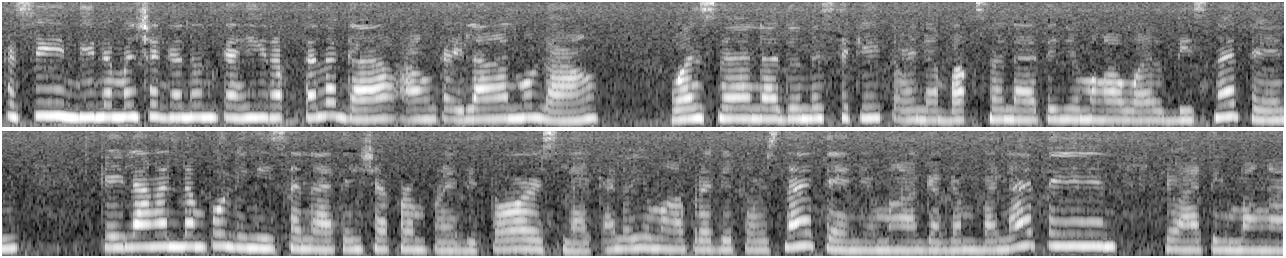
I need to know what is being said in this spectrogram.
kasi hindi naman siya ganun kahirap talaga. Ang kailangan mo lang, once na na-domesticate or na-box na natin yung mga wild bees natin, kailangan lang po linisan natin siya from predators. Like ano yung mga predators natin, yung mga gagamba natin, yung ating mga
